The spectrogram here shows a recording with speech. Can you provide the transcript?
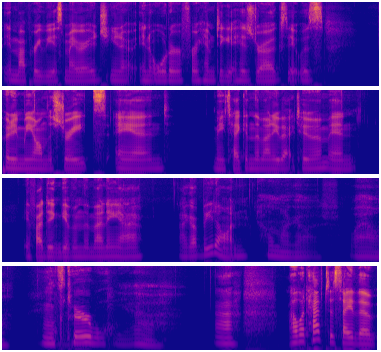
in my previous marriage, you know, in order for him to get his drugs, it was putting me on the streets and me taking the money back to him and if I didn't give him the money, I I got beat on. Oh my gosh. Wow. that's terrible. Yeah. Uh, I would have to say the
